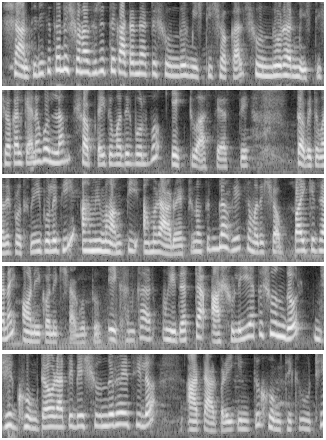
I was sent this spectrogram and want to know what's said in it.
শান্তিনিকেতনের সোনাঝুরিতে কাটানো একটা সুন্দর মিষ্টি সকাল। সুন্দর আর মিষ্টি সকাল কেন বললাম? সবটাই তোমাদের বলব একটু আস্তে আস্তে। তবে তোমাদের প্রথমেই বলে দিই, আমি মাম্পি, আমার আরও একটা নতুন ব্লগে তোমাদের সবাইকে জানাই অনেক অনেক স্বাগত। এখানকার ওয়েদারটা আসলেই এত সুন্দর যে ঘুমটাও রাতে বেশ সুন্দর হয়েছিল। আর তারপরেই কিন্তু ঘুম থেকে উঠে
